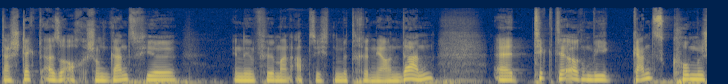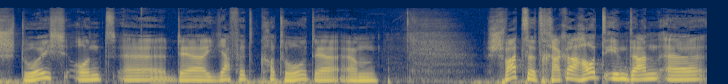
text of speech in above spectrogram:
Da steckt also auch schon ganz viel in dem Film an Absichten mit drin. Ja, und dann äh, tickt er irgendwie ganz komisch durch und äh, der Jaffet Kotto, der ähm, schwarze Tracker, haut ihm dann äh,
